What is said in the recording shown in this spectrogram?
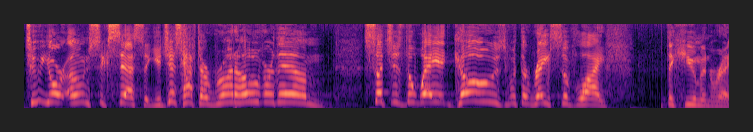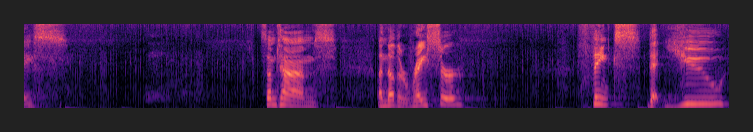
to your own success. So you just have to run over them. Such is the way it goes with the race of life, the human race. Sometimes another racer thinks that you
